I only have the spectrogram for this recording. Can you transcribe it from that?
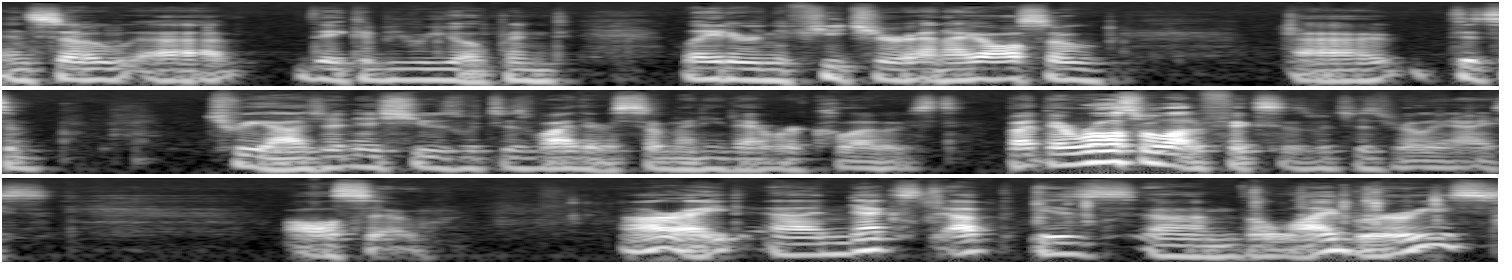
and so uh, they could be reopened later in the future. And I also uh, did some triage on issues, which is why there were so many that were closed. But there were also a lot of fixes, which is really nice. Also. All right, uh, next up is um, the libraries.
